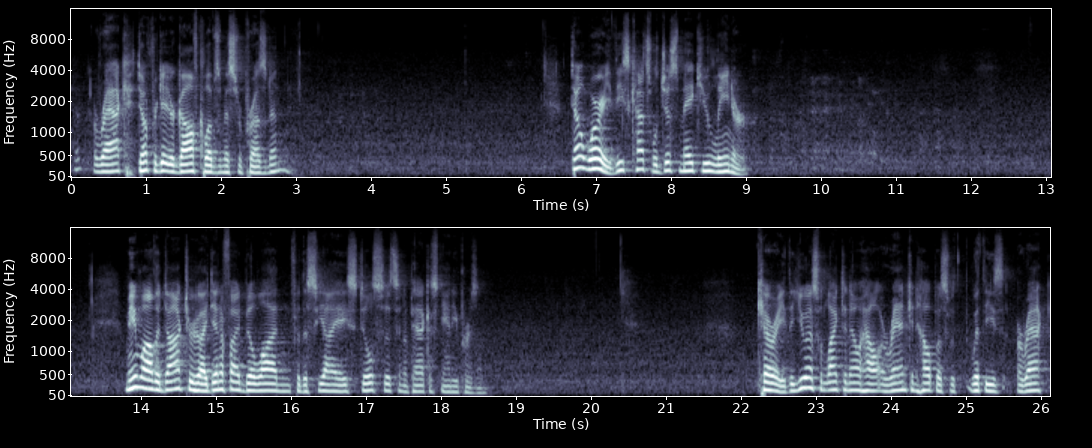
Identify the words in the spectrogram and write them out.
Iraq, don't forget your golf clubs, Mr. President. Don't worry, these cuts will just make you leaner. Meanwhile, the doctor who identified bin Laden for the CIA still sits in a Pakistani prison. Kerry, the U.S. would like to know how Iran can help us with, with these Iraq,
